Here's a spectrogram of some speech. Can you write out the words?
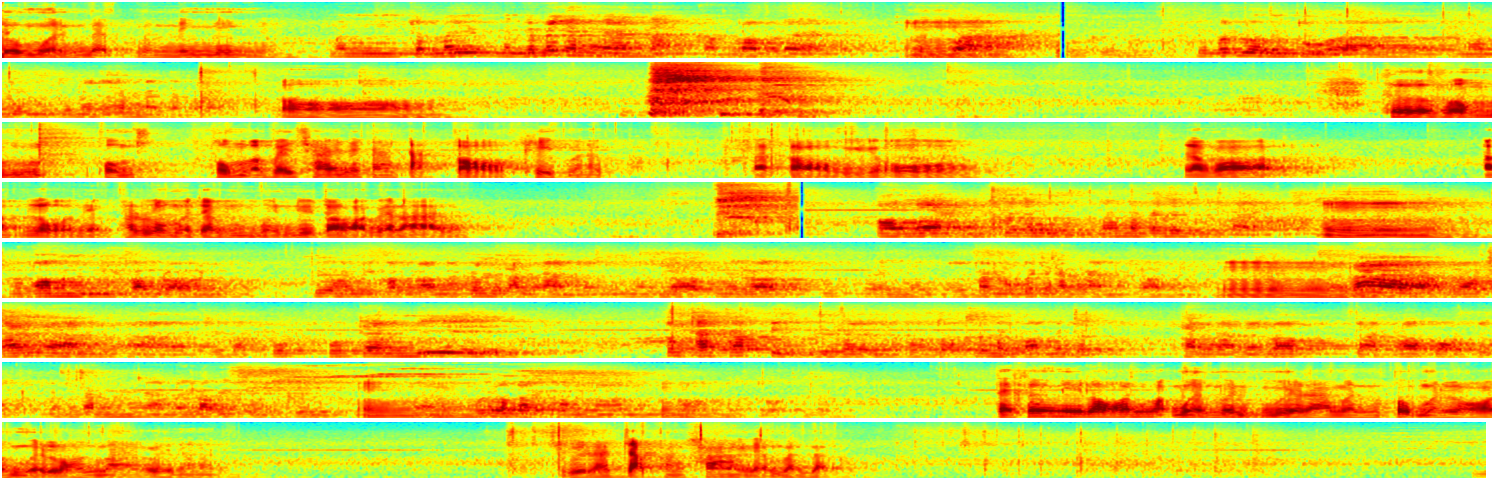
ดูเหมือนแบบมันนิ่งๆนะมันจะไม่มันจะไม่ทำงานหนักกับรอบแรกจนกว่าขึ้นขึ้นคือพัดลมตัว โน้ตบุ๊กมันจะไม่ได้ทำงานตลอดอ๋อ คือผมผมผมเอาไปใช้ในการตัดต่อคลิปนะครับ ตัดต่อวิดีโอ แล้วก็อัพโหลดเนี่ยพัดลมมันจะหมุนอยู่ตลอดเวลาเลย ตอนแรกมันก็จะหมุนแล้วมันก็จะหยุดไปอืม แล้วพอมันมีความร้อน เครื่องมันมีความร้อนมันก็จะทำงานในในรอบในรอบในในพัดลมก็จะทำงานอีกรอบหนึงอืมแต่ถ้าเราใช้งานอ่าเกี่ยวกับพวกโปรแกรมที่ต้องใช้กราฟิกหรืออะไรเนี่ยพอตัวเครื่องมันร้อนมันจะทำงานในรอบจากรอบปกติมันจะทำงานในรอบที่สูงขึ้นอืมเพื่อระบายความร้อนออกจากตัวเครื่องแต่เครื่องนี้ร้อนมากเหมือนเหมือนเวลามันปุ๊บมันร้อนเหมือนร้อนมากเลยนะ เวลาจับข้างๆเนี่ยมันแบบ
